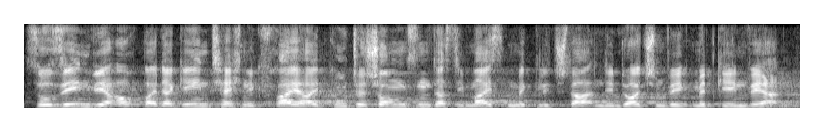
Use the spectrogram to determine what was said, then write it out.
so sehen wir auch bei der Gentechnikfreiheit gute Chancen, dass die meisten Mitgliedstaaten den deutschen Weg mitgehen werden.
